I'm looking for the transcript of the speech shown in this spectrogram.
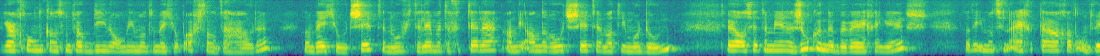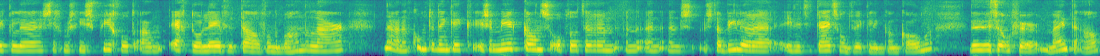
Jargon kan soms ook dienen om iemand een beetje op afstand te houden. Dan weet je hoe het zit en dan hoef je het alleen maar te vertellen aan die andere hoe het zit en wat hij moet doen. Terwijl als het een meer een zoekende beweging is, dat iemand zijn eigen taal gaat ontwikkelen, zich misschien spiegelt aan echt doorleefde taal van de behandelaar. Nou, dan komt er denk ik, is er meer kans op dat er een, een, een stabielere identiteitsontwikkeling kan komen. Dit is ongeveer mijn taal.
